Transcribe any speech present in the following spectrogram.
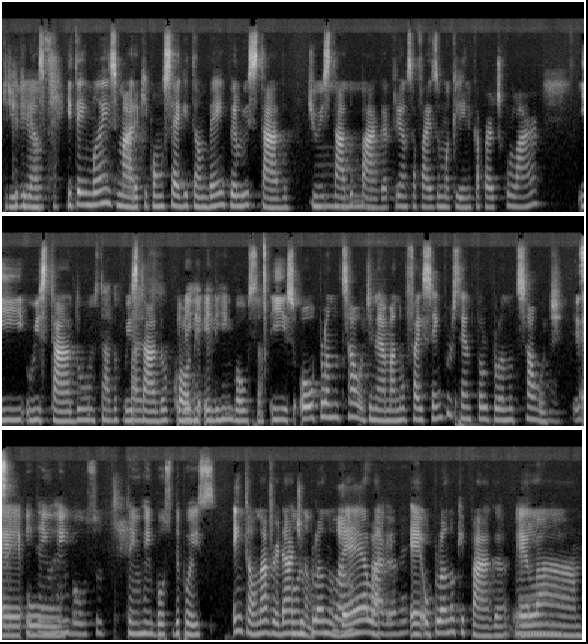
de, criança. criança. E tem mães, Mara, que consegue também pelo estado. que o Estado Hum. paga. A criança faz uma clínica particular e o Estado, O Estado, o faz- Estado cobre. ele, ele reembolsa. Isso, ou o plano de saúde, né? A Manu faz 100% pelo plano de saúde. Esse É, E tem o reembolso, tem o reembolso depois. Então, na verdade, Ou não? o plano, plano dela paga, né? é o plano que paga. Hum. Ela,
